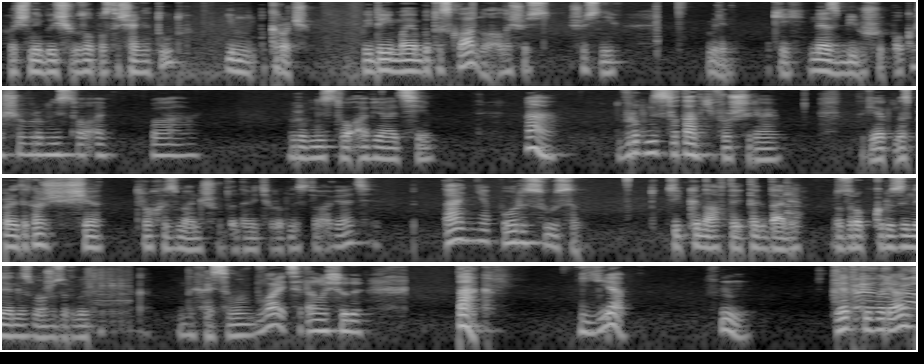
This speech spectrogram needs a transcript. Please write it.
Хоч найближчий вузол постачання тут. Їм, коротше, по ідеї має бути складно, але щось, щось ні. Блін, окей, не збільшую поки що виробництво ава... виробництво авіації. А, виробництво танків розширяю. Так я б насправді кажучи, ще трохи зменшив би навіть виробництво авіації. Питання по ресурсам. Тут тільки нафта і так далі. Розробку резини я не зможу зробити. Нехай самовбивається там сюди. Так, є. Хм. Є такий варіант,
